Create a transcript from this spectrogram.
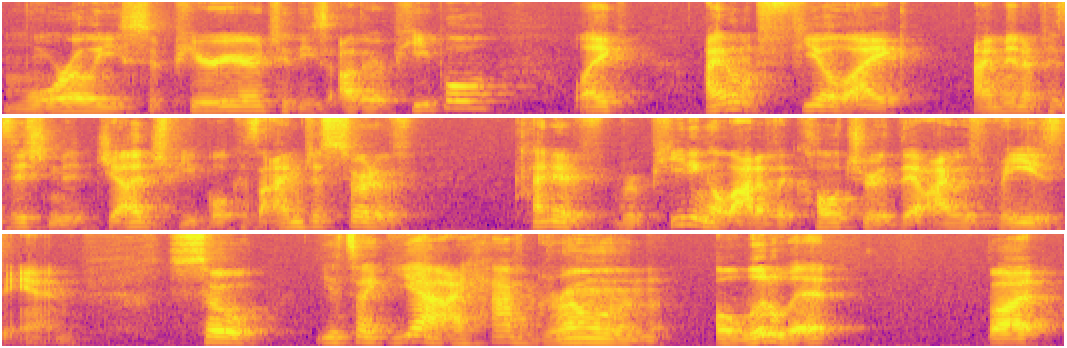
morally superior to these other people? Like, I don't feel like I'm in a position to judge people, because I'm just sort of kind of repeating a lot of the culture that I was raised in. So, it's like, yeah, I have grown a little bit, but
